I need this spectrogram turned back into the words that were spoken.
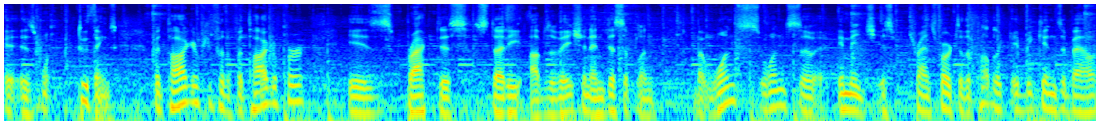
is one, two things. Photography for the photographer is practice, study, observation, and discipline. But once once the image is transferred to the public, it begins about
